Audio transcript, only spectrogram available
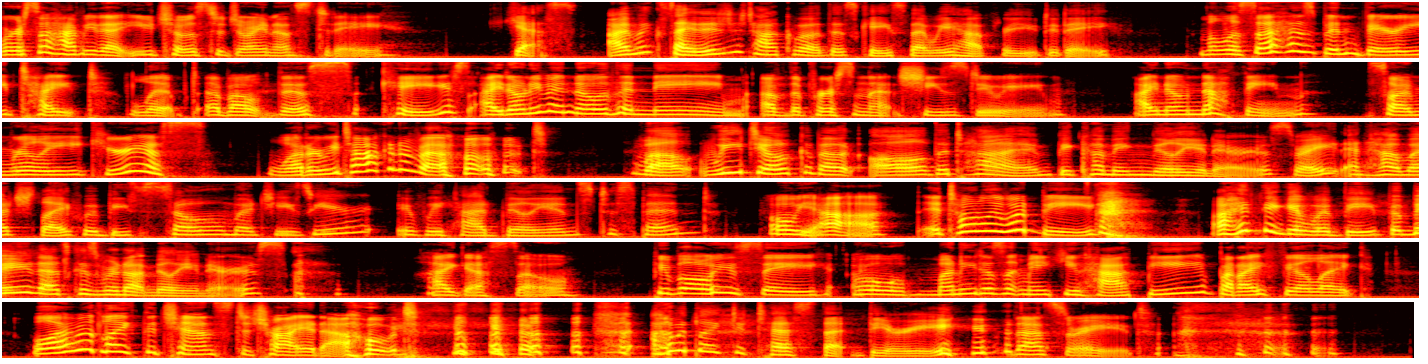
We're so happy that you chose to join us today. Yes, I'm excited to talk about this case that we have for you today. Melissa has been very tight lipped about this case. I don't even know the name of the person that she's doing. I know nothing. So I'm really curious. What are we talking about? Well, we joke about all the time becoming millionaires, right? And how much life would be so much easier if we had millions to spend. Oh, yeah, it totally would be. I think it would be, but maybe that's because we're not millionaires. I guess so. People always say, oh, money doesn't make you happy. But I feel like, well, I would like the chance to try it out. I would like to test that theory. That's right.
